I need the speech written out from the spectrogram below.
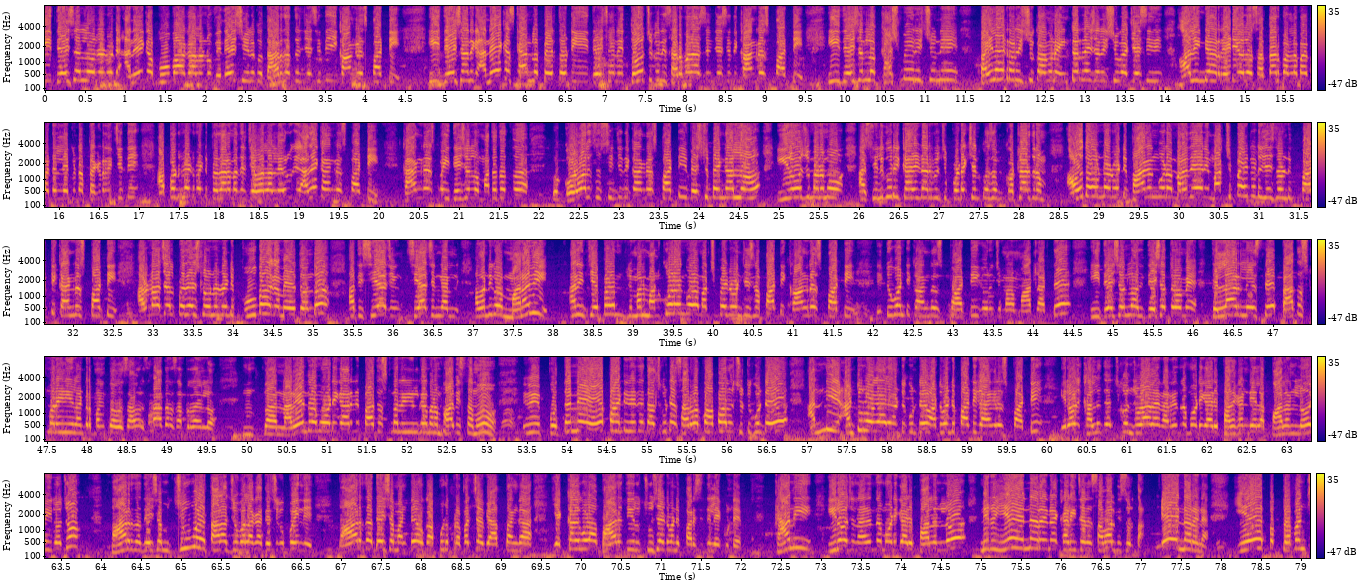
ఈ దేశంలో ఉన్నటువంటి అనేక భూభాగాలను విదేశీయులకు దారదత్తం చేసింది ఈ కాంగ్రెస్ పార్టీ. ఈ దేశానికి అనేక స్కామ్ల పేరుతోటి ఈ దేశాన్ని దోచుకుని సర్వనాశనం చేసింది కాంగ్రెస్ పార్టీ. ఈ దేశంలో కాశ్మీర్ ఇష్యూని బయలాటరల్ ఇష్యూ కాకుండా ఇంటర్నేషనల్ ఇష్యూగా చేసి ఆల్ ఇండియా రేడియోలో సర్దార్ వల్లభాయ్ పటేల్ లేకుండా ప్రకటించింది. అప్పుడున్నటువంటి ప్రధానమంత్రి జవహర్లాల్ నెహ్రూ అదే కాంగ్రెస్ పార్టీ. కాంగ్రెస్ పై దేశంలో మతతత్వ గొడవలు సృష్టించింది కాంగ్రెస్ పార్టీ. వెస్ట్ బెంగాల్లో ఈ రోజు మనము ఆ సిలిగురి కారిడార్ గురించి ప్రొటెక్షన్ కోసం కొట్లాడుతున్నాం. అవుతా ఉన్నటువంటి భాగం కూడా మనదే అని మర్చిపోయేటట్టు చేసినటువంటి పార్టీ కాంగ్రెస్ పార్టీ. అరుణాచల్ ప్రదేశ్లో ఉన్నటువంటి భూభాగం ఏదైతే ఉందో అది సియాచిన్ సియాచిన్ గారిని అవన్నీ కూడా మనవి. అని చెప్పడం మనం అనుకోవడం కూడా మర్చిపోయేటువంటి చేసిన పార్టీ కాంగ్రెస్ పార్టీ ఇటువంటి కాంగ్రెస్ పార్టీ గురించి మనం మాట్లాడితే ఈ దేశంలో అది దేశద్రోహమే. తెల్లారి లేస్తే ప్రాతస్మరణీయులు అంటారు మన సనాతన సంప్రదాయంలో. నరేంద్ర మోడీ గారిని ప్రాతస్మరణీయులుగా మనం భావిస్తాము. ఇవి పొద్దున్నే ఏ పార్టీని అయితే తలుచుకుంటే సర్వ పాపాలు చుట్టుకుంటాయో అన్ని అంటు రోగాలు అంటుకుంటాయో అటువంటి పార్టీ కాంగ్రెస్ పార్టీ. ఈరోజు కళ్ళు తెచ్చుకొని చూడాలి నరేంద్ర మోడీ గారి పదకొండేళ్ళ పాలనలో ఈరోజు భారతదేశం చువ్వుల తారా జువ్వలాగా తెచ్చుకుపోయింది. భారతదేశం అంటే ఒకప్పుడు ప్రపంచ వ్యాప్తంగా ఎక్కడ కూడా భారతీయులు చూసేటువంటి పరిస్థితి లేకుండే. కానీ ఈ రోజు నరేంద్ర మోడీ గారి పాలనలో మీరు ఏ ఎన్ఆర్ఐనా కలిగించిన సవాల్ విసురుతా. ఏ ఎన్ఆర్ఐనా ఏ ప్రపంచ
